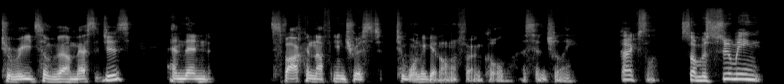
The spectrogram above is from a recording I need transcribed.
to read some of our messages and then spark enough interest to want to get on a phone call, essentially. Excellent. So I'm assuming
